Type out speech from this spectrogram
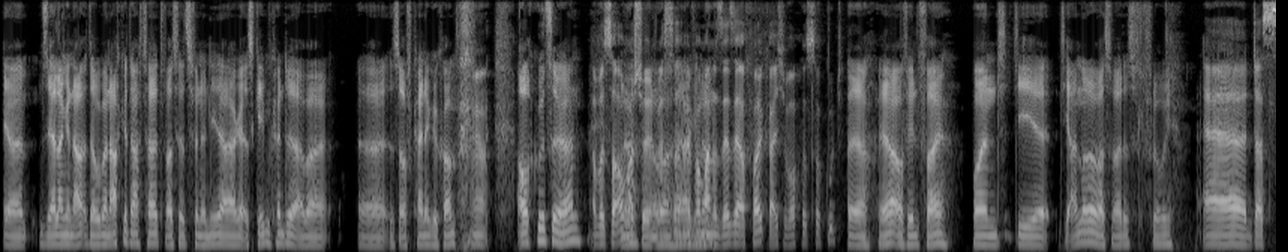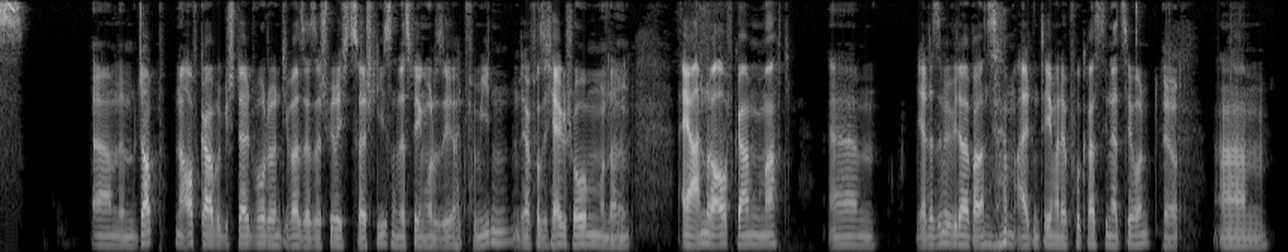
er sehr lange na darüber nachgedacht hat, was jetzt für eine Niederlage es geben könnte, aber äh, ist auf keine gekommen. ja. Auch gut zu hören. Aber ist doch auch Ja, mal schön, aber weißt du? ja, Einfach genau. mal eine sehr, sehr erfolgreiche Woche ist doch gut. Äh, ja, auf jeden Fall. Und die, die andere, was war das, Flori? Äh, dass ähm, im Job eine Aufgabe gestellt wurde und die war sehr, sehr schwierig zu erschließen und deswegen wurde sie halt vermieden und er vor sich hergeschoben und dann eher andere Aufgaben gemacht. Ähm, ja, da sind wir wieder bei unserem alten Thema der Prokrastination. Ja, Ähm,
